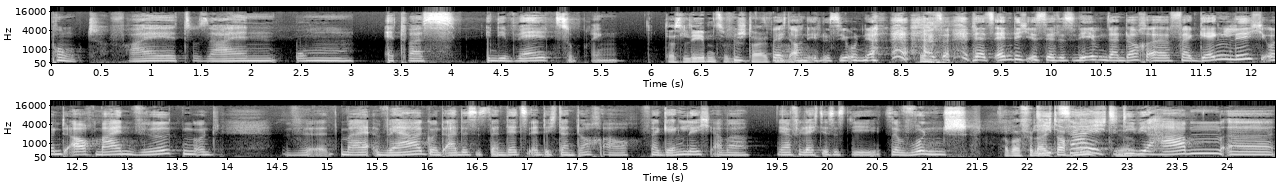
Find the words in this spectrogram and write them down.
Punkt. Frei zu sein, um etwas in die Welt zu bringen. Das Leben zu gestalten. Vielleicht auch eine Illusion, ja. Also letztendlich ist ja das Leben dann doch äh, vergänglich und auch mein Wirken und mein Werk und alles ist dann letztendlich dann doch auch vergänglich. Aber ja, vielleicht ist es die, dieser Wunsch, Aber vielleicht die auch Zeit, nicht. ja. die wir haben, äh,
